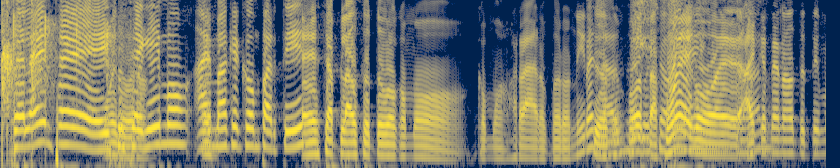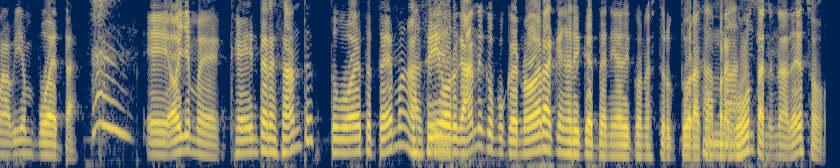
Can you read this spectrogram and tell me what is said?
Excelente. Y Muy si duro. seguimos, hay Es- más que compartir. Ese aplauso tuvo como, como raro, pero nítido, no importa. Fuego, eh, hay que tener autoestima bien puesta. Eh, óyeme, qué interesante tuvo este tema, así, Así es. orgánico, porque no era que Enrique tenía una estructura con Jamás. preguntas ni nada de eso,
